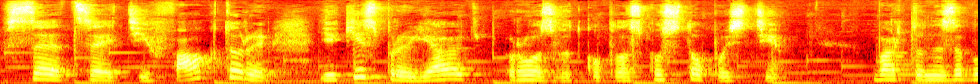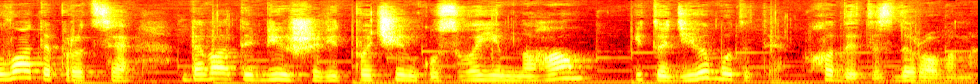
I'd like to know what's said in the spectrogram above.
все це ті фактори, які сприяють розвитку плоскостопості. Варто не забувати про це, давати більше відпочинку своїм ногам, і тоді ви будете ходити здоровими.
